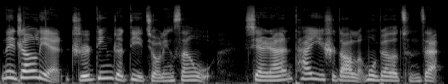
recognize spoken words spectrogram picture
那张脸直盯着 D 九零三五，显然他意识到了目标的存在。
